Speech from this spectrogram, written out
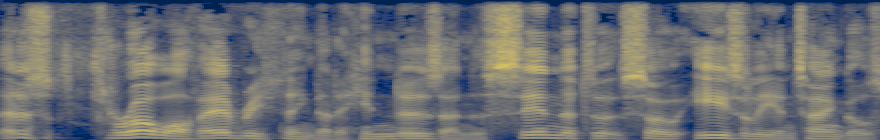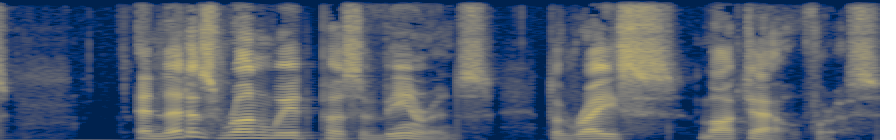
let us throw off everything that hinders and the sin that so easily entangles, and let us run with perseverance the race marked out for us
